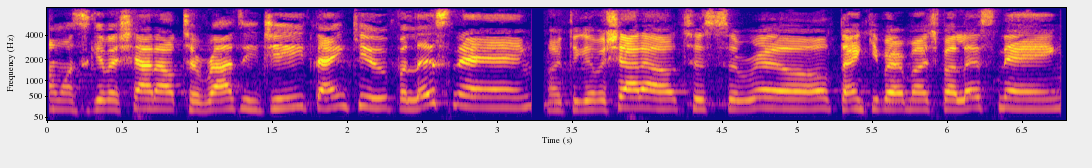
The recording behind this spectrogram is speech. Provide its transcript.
I want to give a shout out to Razi G. Thank you for listening. I'd like to give a shout out to Cyril. Thank you very much for listening.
